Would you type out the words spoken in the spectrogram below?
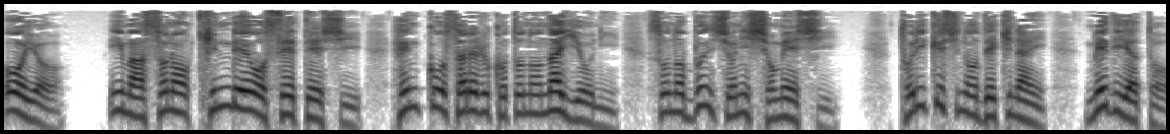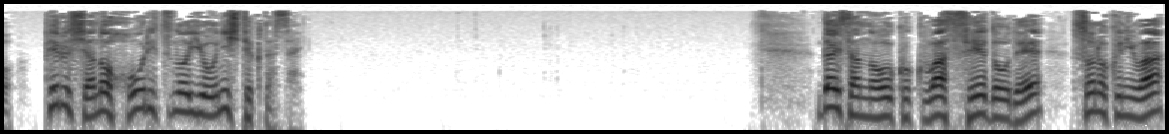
王よ、今その禁令を制定し、変更されることのないように、その文書に署名し、取り消しのできないメディアとペルシャの法律のようにしてください。第三の王国は聖堂で、その国は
